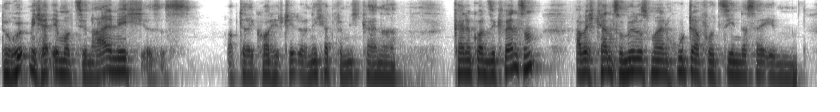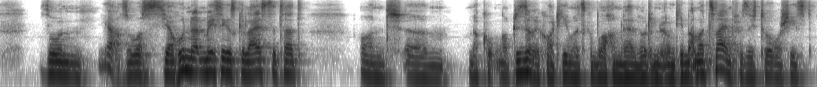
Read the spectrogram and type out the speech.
Berührt mich halt emotional nicht. Es ist, ob der Rekord hier steht oder nicht, hat für mich keine, keine Konsequenzen, aber ich kann zumindest meinen Hut davor ziehen, dass er eben so ein, ja, sowas Jahrhundertmäßiges geleistet hat. Und ähm, mal gucken, ob dieser Rekord jemals gebrochen werden wird und irgendjemand mal 42 Tore schießt.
